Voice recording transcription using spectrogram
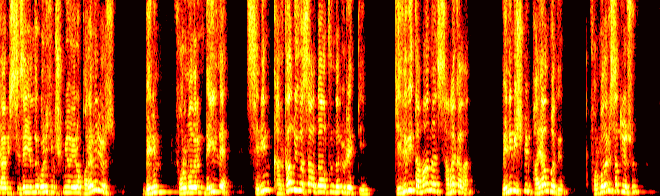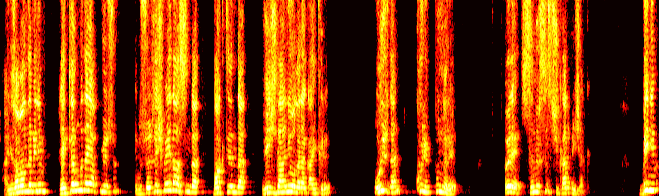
Ya biz size yıllık 12,5 milyon euro para veriyoruz. Benim formalarım değil de senin Kartal Yuvası adı altında ürettiğin, geliri tamamen sana kalan, benim hiçbir pay almadığım formaları satıyorsun. Aynı zamanda benim reklamımı da yapmıyorsun. E bu sözleşmeye de aslında baktığında vicdani olarak aykırı. O yüzden kulüp bunları öyle sınırsız çıkarmayacak. Benim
